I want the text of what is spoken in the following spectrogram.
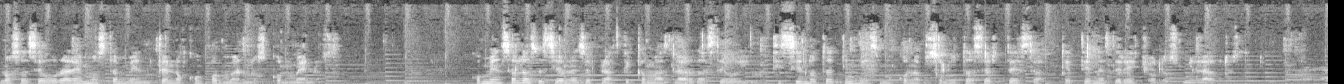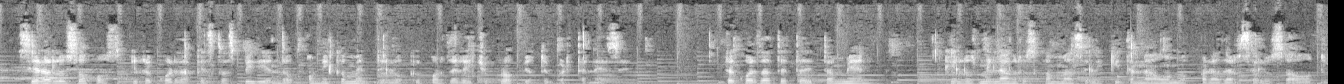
nos aseguraremos también de no conformarnos con menos. Comienza las sesiones de práctica más largas de hoy diciéndote a ti mismo con absoluta certeza que tienes derecho a los milagros. Cierra los ojos y recuerda que estás pidiendo únicamente lo que por derecho propio te pertenece. Recuérdate también que los milagros jamás se le quitan a uno para dárselos a otro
